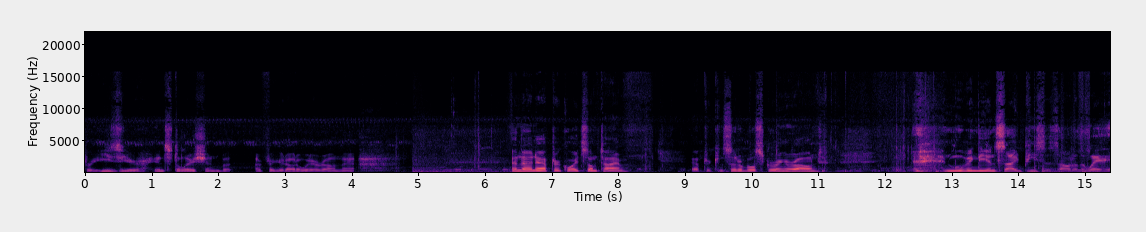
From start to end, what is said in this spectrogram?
for easier installation, but I figured out a way around that. And then after quite some time, after considerable screwing around and moving the inside pieces out of the way,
